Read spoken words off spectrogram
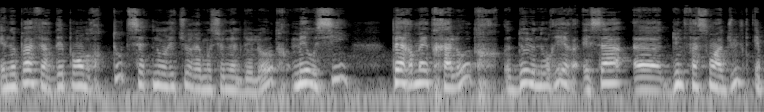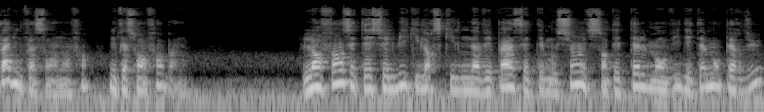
et ne pas faire dépendre toute cette nourriture émotionnelle de l'autre, mais aussi permettre à l'autre de le nourrir, et ça euh, d'une façon adulte et pas d'une façon en enfant, d'une façon enfant, pardon. L'enfant, c'était celui qui, lorsqu'il n'avait pas cette émotion, il se sentait tellement vide et tellement perdu,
